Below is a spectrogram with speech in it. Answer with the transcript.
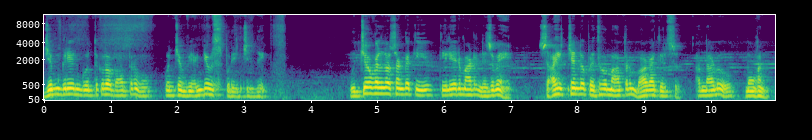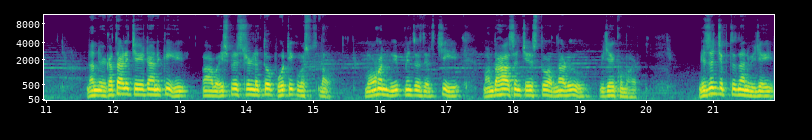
జిమ్ గ్రీన్ గొంతుకులో మాత్రం కొంచెం వ్యంగ్యం స్ఫురించింది. ఉద్యోగంలో సంగతి తెలియని మాట నిజమే. సాహిత్యంలో ప్రతిభ మాత్రం బాగా తెలుసు అన్నాడు మోహన్. నన్ను ఎగతాళి చేయడానికి మా వైస్ ప్రెసిడెంట్లతో పోటీకి వస్తున్నావు. మోహన్ వీప్ మీద తెరిచి మందహాసం చేస్తూ అన్నాడు విజయ్ కుమార్ నిజం చెప్తున్నాను విజయ్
